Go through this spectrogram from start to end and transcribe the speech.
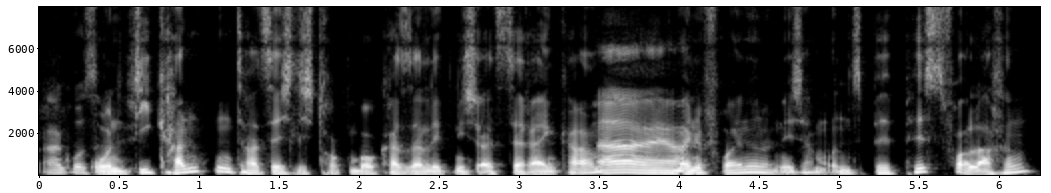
ah, großartig. Und die kannten tatsächlich Trockenbau Kasalek nicht, als der reinkam. ah, ja. Meine Freundin und ich haben uns bepisst vor Lachen.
